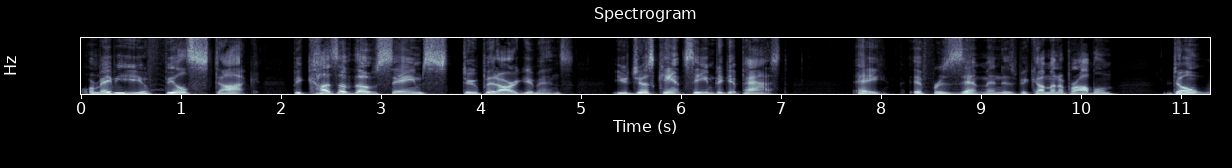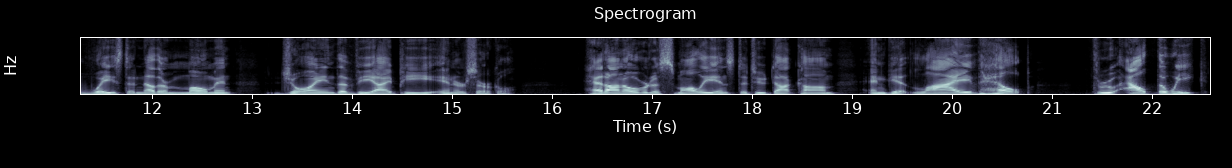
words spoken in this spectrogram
Or maybe you feel stuck because of those same stupid arguments you just can't seem to get past. Hey, if resentment is becoming a problem, don't waste another moment. Join the VIP inner circle. Head on over to smalleyinstitute.com and get live help throughout the week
